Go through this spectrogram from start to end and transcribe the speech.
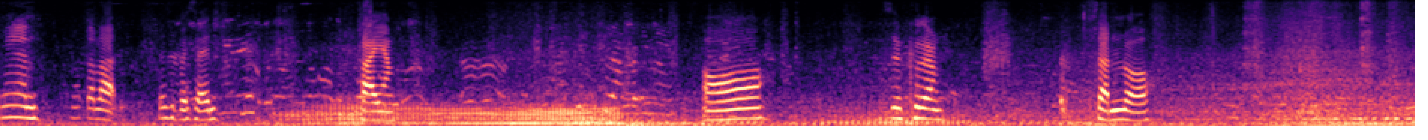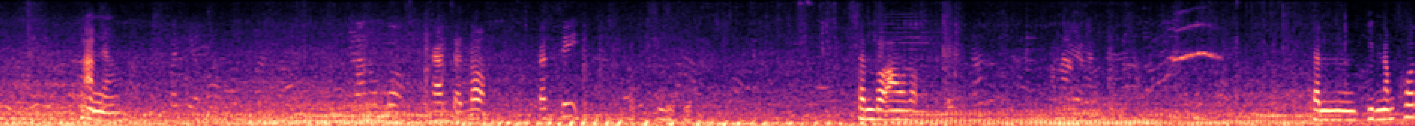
แม่นมาตลาดได้สิไปใส่ขายยัง อ๋อซื้อเครื่อง สันเหรอนั่นยังทานฉันบอกแท็กซี่ฉันบ่เอาหรอกฉันกินน้ำข้น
